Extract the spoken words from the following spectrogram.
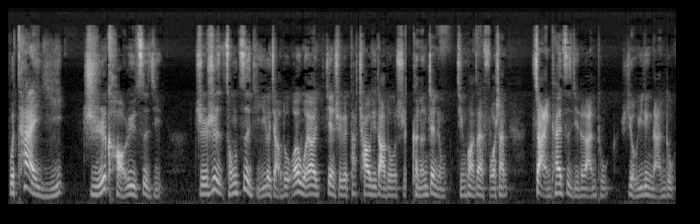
不太宜只考虑自己。只是从自己一个角度，而我要建设一个大超级大都市，可能这种情况在佛山展开自己的蓝图是有一定难度，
